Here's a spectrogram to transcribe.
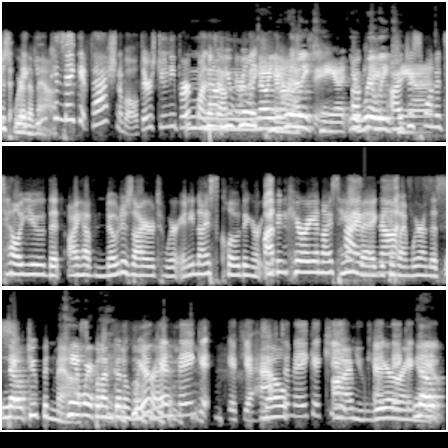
Just wear the you mask. You can make it fashionable. There's Dooney Bourke ones no, out you there. really that no, you can't. really can't. You okay, really can't. I just want to tell you that I have no desire to wear any nice clothing or even carry a nice handbag because not- I'm wearing this No, stupid mask. can't wear- but I'm going to wear it. You can make it if you have Nope, to make it cute. I'm you can wearing make it it. No,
